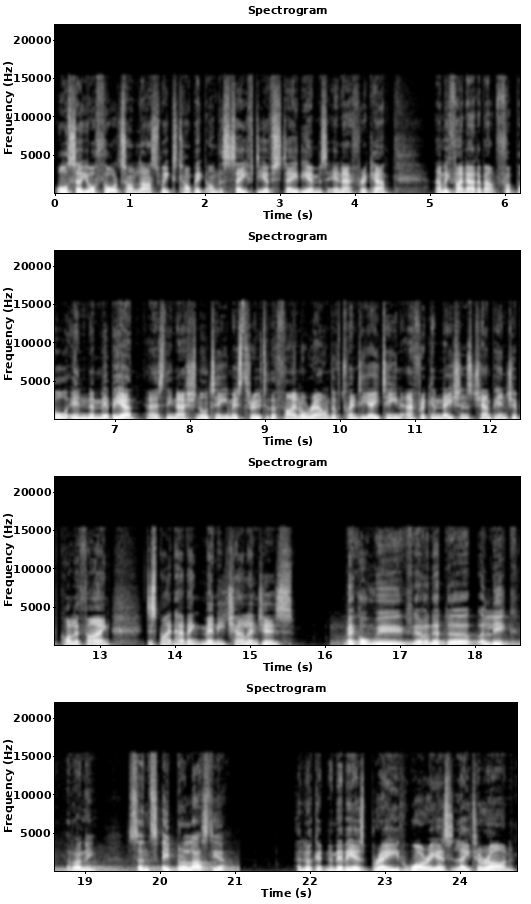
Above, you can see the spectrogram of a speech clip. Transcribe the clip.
Also, your thoughts on last week's topic on the safety of stadiums in Africa. And we find out about football in Namibia as the national team is through to the final round of 2018 African Nations Championship qualifying, despite having many challenges. Back home, we haven't had a, a league running since April last year. A look at Namibia's brave warriors later on.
